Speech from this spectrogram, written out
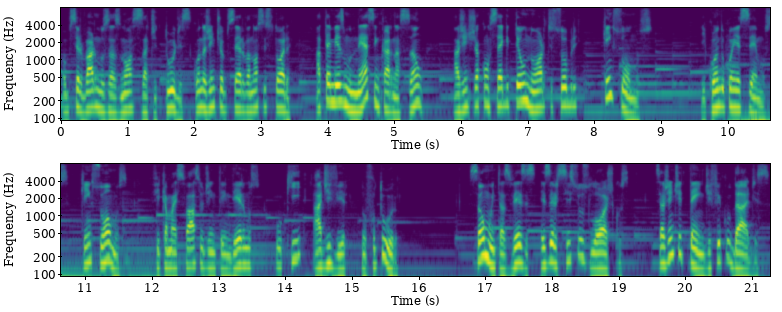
observarmos as nossas atitudes. Quando a gente observa a nossa história, até mesmo nessa encarnação, a gente já consegue ter um norte sobre quem somos. E quando conhecemos quem somos, fica mais fácil de entendermos o que há de vir no futuro. São muitas vezes exercícios lógicos. Se a gente tem dificuldades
